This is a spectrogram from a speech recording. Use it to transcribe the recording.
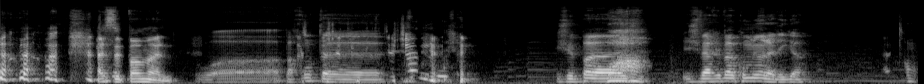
ah, c'est pas mal. Wow. Par contre, euh, je vais pas. Wow. Je vais arriver à combien là, les gars? Attends,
